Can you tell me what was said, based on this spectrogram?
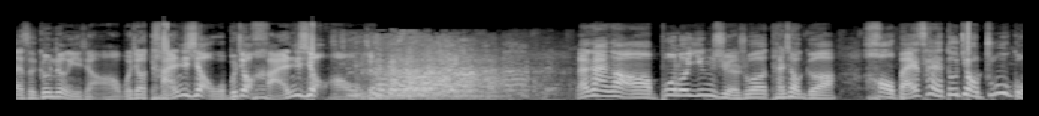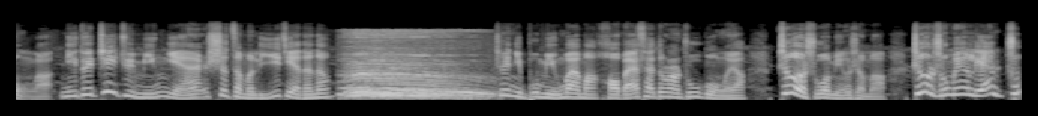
再次更正一下啊，我叫谈笑，我不叫含笑啊。我叫。来看一看啊，菠萝英雪说：“谈笑哥，好白菜都叫猪拱了，你对这句名言是怎么理解的呢？”这你不明白吗？好白菜都让猪拱了呀，这说明什么？这说明连猪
